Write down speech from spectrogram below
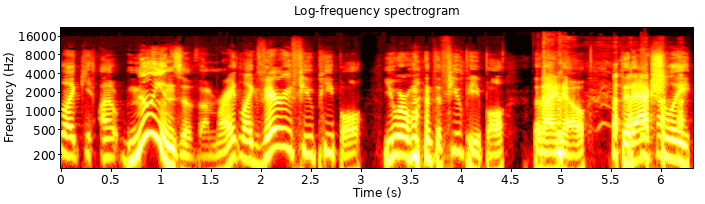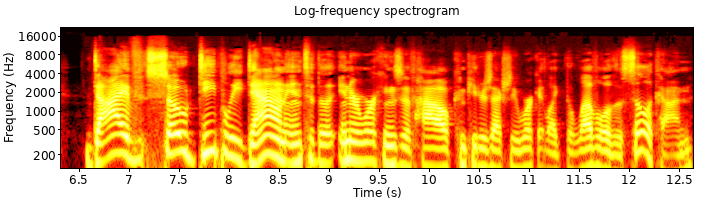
like uh, millions of them, right? Like very few people. You are one of the few people that I know that actually dive so deeply down into the inner workings of how computers actually work at like the level of the silicon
